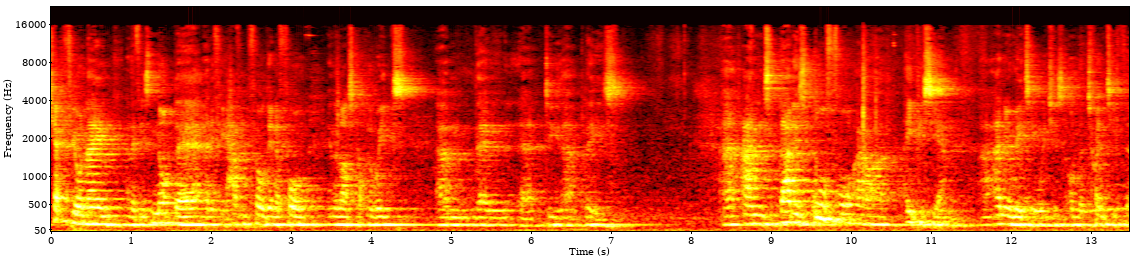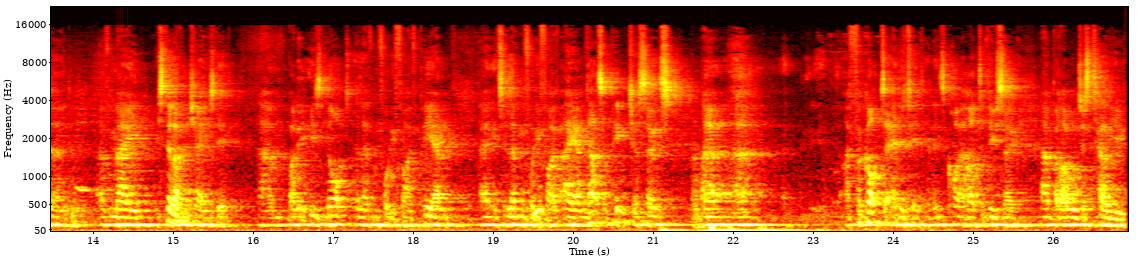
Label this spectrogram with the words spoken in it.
Check for your name, and if it's not there, and if you haven't filled in a form in the last couple of weeks, um, then do that, please. Uh, and that is all for our APCM uh, annual meeting, which is on the 23rd of May. We still haven't changed it, um, but it is not 11.45 p.m. Uh, it's 11.45 a.m. That's a picture, so it's, uh, uh, I forgot to edit it, and it's quite hard to do so, uh, but I will just tell you.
